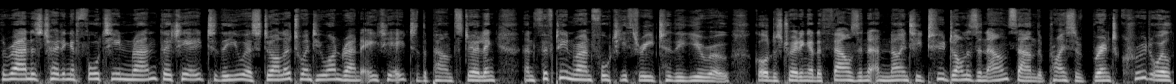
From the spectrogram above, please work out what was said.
The rand is trading at 14 rand 38 to the US dollar, 21 rand 88 to the pound sterling, and 15 rand 43 to the euro. Gold is trading at $1,092 an ounce, and the price of Brent crude oil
